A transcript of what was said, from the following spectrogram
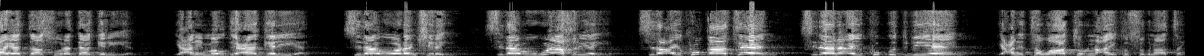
aayaddaa suuraddaa geliya. Yacnii mawdicaa geliya. Sidaa uu odhan jiray. Sidaa uu ugu akhriyey sidaa ay ku qaateen sidaana ay ku gudbiyeen. Yacni tawaaturna ay ku sugnaatay.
